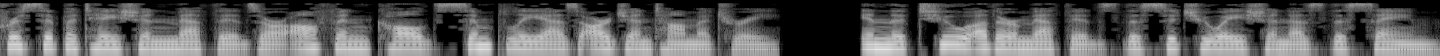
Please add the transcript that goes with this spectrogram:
Precipitation methods are often called simply as argentometry. In the two other methods the situation is the same.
